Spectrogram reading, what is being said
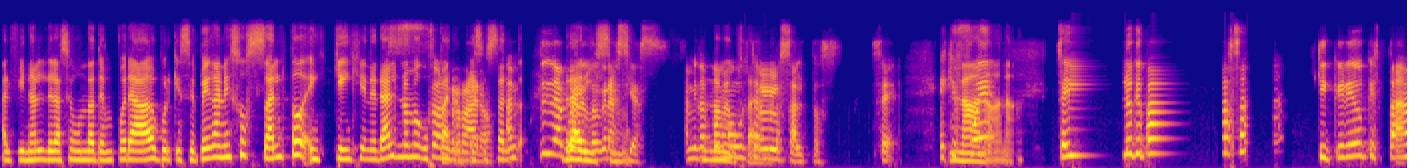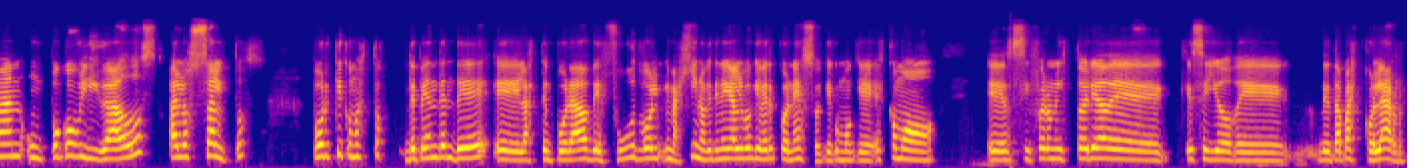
al final de la segunda temporada, porque se pegan esos saltos en que en general no me gustaron. Son raros. Estoy de acuerdo, gracias. A mí No tampoco me me, gustaron. los saltos. Sí. Es que fue, nada, nada. ¿sabes lo que pa- pasa? Que creo que estaban un poco obligados a los saltos, porque como estos dependen de eh, las temporadas de fútbol, imagino que tiene algo que ver con eso, que como que es como eh, si fuera una historia de, qué sé yo, de, de etapa escolar,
